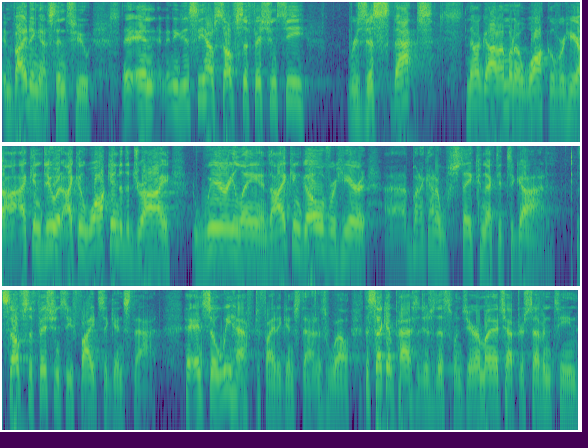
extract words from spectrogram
inviting us into. And, and you see how self sufficiency resists that? Now, God, I'm going to walk over here. I, I, can do it. I can walk into the dry, weary lands. I can go over here, uh, but I got to stay connected to God. Self sufficiency fights against that. And so we have to fight against that as well. The second passage is this one Jeremiah chapter 17,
